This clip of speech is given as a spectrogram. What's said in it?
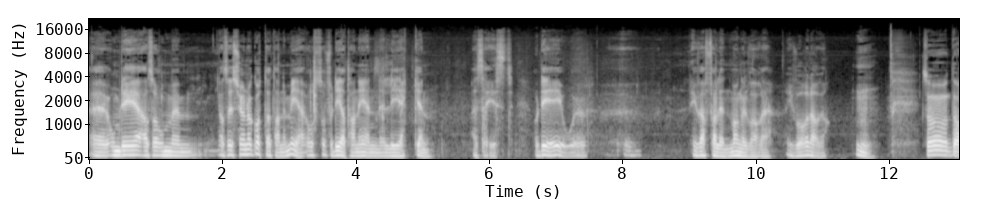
Uh, om det er, altså, om, altså Jeg skjønner godt at han er med, også fordi at han er en leken essayist. Og det er jo i hvert fall en mangelvare i våre dager. Mm. Så da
